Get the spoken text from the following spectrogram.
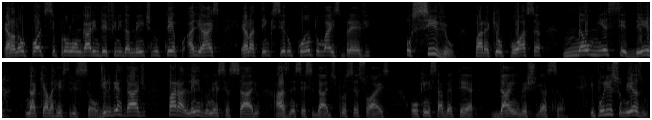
ela não pode se prolongar indefinidamente no tempo. Aliás, ela tem que ser o quanto mais breve possível para que eu possa não me exceder naquela restrição de liberdade para além do necessário às necessidades processuais ou quem sabe até da investigação. E por isso mesmo,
